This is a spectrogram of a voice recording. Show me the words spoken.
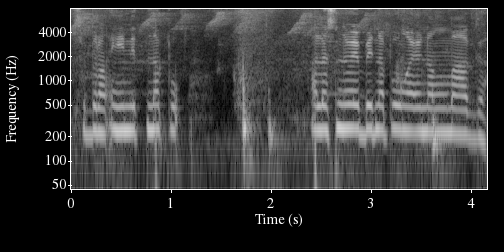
Sobrang init na po. Alas 9 na po ngayon ng maga.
